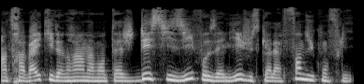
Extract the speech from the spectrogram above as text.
Un travail qui donnera un avantage décisif aux Alliés jusqu'à la fin du conflit.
